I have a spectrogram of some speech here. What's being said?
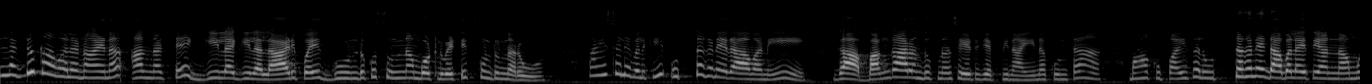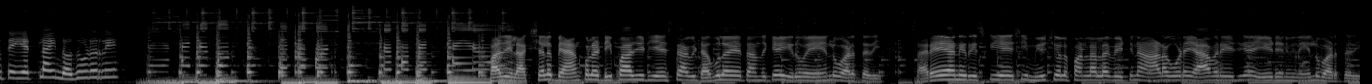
లడ్డు కావాలా నాయన? అన్నట్టే గిలగిలలాడిపోయి గుండుకు సున్నం బొట్లు పెట్టించుకుంటున్నారు. పైసలు ఎవరికి? ఉత్తగనే రావని. గా బంగారం దుఃఖం సేటు చెప్పిన అయినకుంటా మాకు పైసలు ఉత్తగనే డబల్ అయితే అన్న నమ్మితే ఎట్లయిందో చూడుర్రీ. పది లక్షలు బ్యాంకులో డిపాజిట్ చేస్తే అవి డబుల్ అయ్యేందుకే ఇరవై ఏళ్ళు పడుతుంది. సరే అని రిస్క్ చేసి మ్యూచువల్ ఫండ్లలో పెట్టిన ఆడ కూడా యావరేజ్గా ఏడెనిమిది ఏళ్ళు పడుతుంది.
